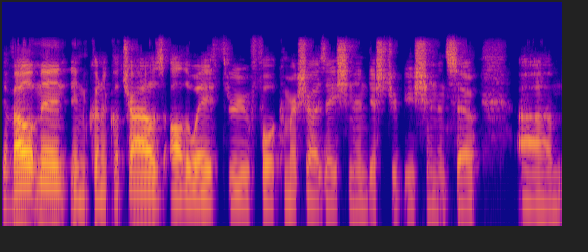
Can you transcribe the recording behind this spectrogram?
development and clinical trials all the way through full commercialization and distribution. And so um,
